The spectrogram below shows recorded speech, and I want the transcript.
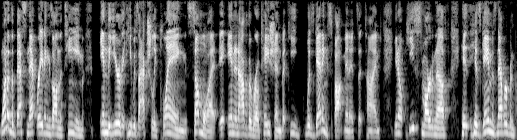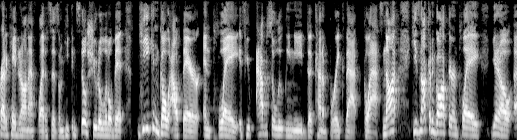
one of the best net ratings on the team in the year that he was actually playing somewhat in and out of the rotation, but he was getting spot minutes minutes at times. You know, he's smart enough. His, his game has never been predicated on athleticism. He can still shoot a little bit. He can go out there and play if you absolutely need to kind of break that glass. Not, he's not going to go out there and play, you know, uh,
